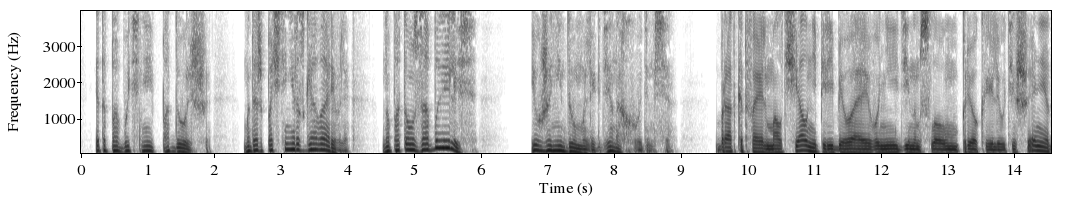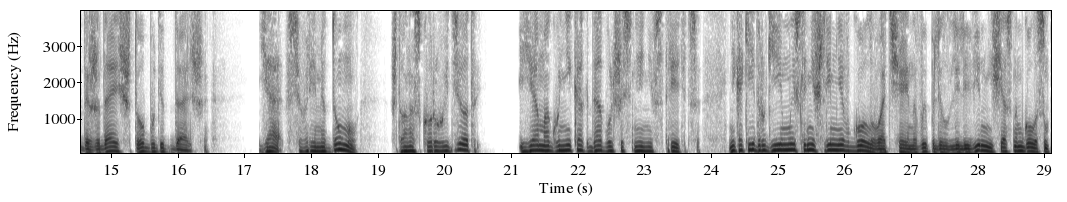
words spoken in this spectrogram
— «это побыть с ней подольше. Мы даже почти не разговаривали, но потом забылись и уже не думали, где находимся». Брат Катфаэль молчал, не перебивая его ни единым словом упрека или утешения, дожидаясь, что будет дальше. «Я все время думал, что она скоро уйдет, и я могу никогда больше с ней не встретиться. Никакие другие мысли не шли мне в голову, отчаянно выпалил Лилевин несчастным голосом.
